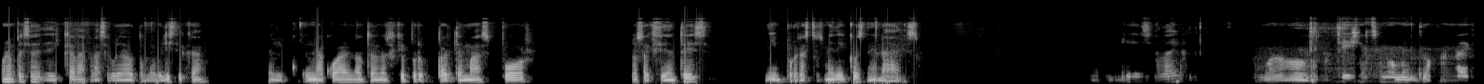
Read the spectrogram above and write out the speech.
una empresa dedicada a la seguridad automovilística, en la cual no tendrás que preocuparte más por los accidentes, ni por gastos médicos, ni nada de eso. ¿Qué es Alive? Como te dije hace un momento, Alive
